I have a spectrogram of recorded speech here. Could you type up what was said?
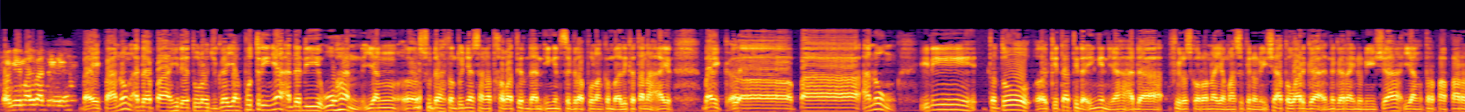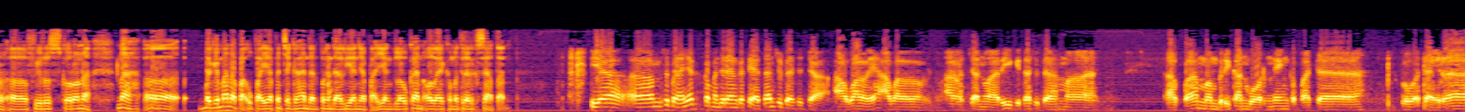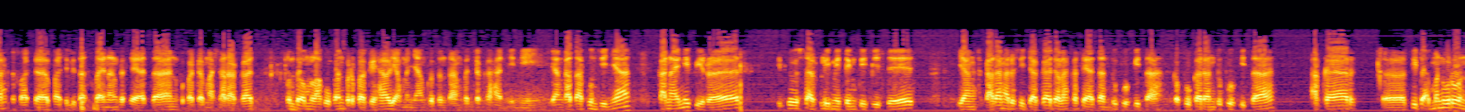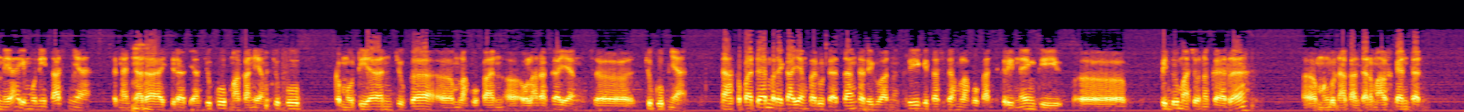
Pagi Mas Patri. Baik Pak Anung, ada Pak Hidayatullah juga yang putrinya ada di Wuhan yang uh, sudah tentunya sangat khawatir dan ingin segera pulang kembali ke tanah air. Baik uh, Pak Anung, ini tentu uh, kita tidak ingin ya ada virus corona yang masuk ke Indonesia atau warga negara Indonesia yang terpapar uh, virus corona. Nah, uh, bagaimana Pak upaya pencegahan dan pengendaliannya Pak yang dilakukan oleh Kementerian Kesehatan? Ya, um, sebenarnya Kementerian Kesehatan sudah sejak awal ya, awal, Januari kita sudah me, apa, memberikan warning kepada daerah, kepada fasilitas pelayanan kesehatan, kepada masyarakat untuk melakukan berbagai hal yang menyangkut tentang pencegahan ini. Yang kata kuncinya, karena ini virus, itu self-limiting diseases, yang sekarang harus dijaga adalah kesehatan tubuh kita, kebugaran tubuh kita, agar e, tidak menurun ya imunitasnya dengan cara istirahat yang cukup, makan yang cukup, kemudian juga e, melakukan e, olahraga yang secukupnya. Nah, kepada mereka yang baru datang dari luar negeri, kita sudah melakukan screening di e, pintu masuk negara e, menggunakan thermal scan dan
